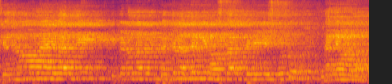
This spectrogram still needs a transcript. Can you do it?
చంద్రబాబు నాయుడు గారికి ఇక్కడ ఉన్నటువంటి పెద్దలందరికీ నమస్కారం తెలియజేసుకుంటూ ధన్యవాదాలు.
